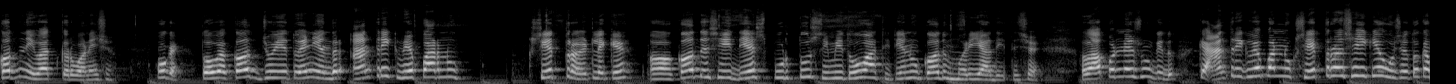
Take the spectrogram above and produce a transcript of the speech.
કદની વાત કરવાની છે. ઓકે તો હવે કદ જોઈએ તો એની અંદર આંતરિક વેપારનું ક્ષેત્ર એટલે કે કદ છે એ દેશ પૂરતું સીમિત હોવાથી તેનું કદ મર્યાદિત છે. હવે આપણને શું કીધું? કે આંતરિક વેપારનું ક્ષેત્ર છે એ કેવું છે? તો કે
